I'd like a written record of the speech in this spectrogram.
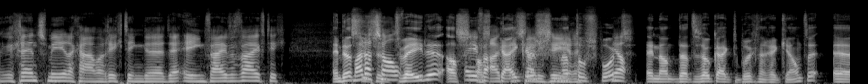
een grens meer. Dan gaan we richting de, de 1,55. En dat is Maar dus dat een tweede als, als kijkers naar topsport. Ja. En dan, dat is ook eigenlijk de brug naar recreanten. Eh,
